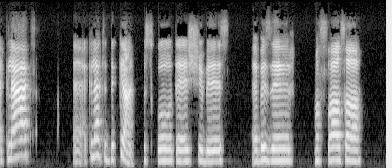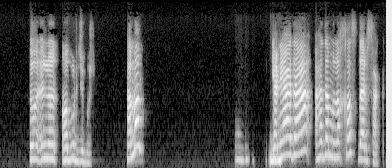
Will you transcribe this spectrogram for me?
أكلات أكلات الدكان. بسكوت شيبس بزر مصاصة. تقول لهم عبور جبور. تمام؟ يعني هذا هذا ملخص درسك.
